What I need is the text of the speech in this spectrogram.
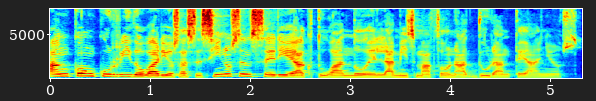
han concurrido varios asesinos en serie actuando en la misma zona durante años.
